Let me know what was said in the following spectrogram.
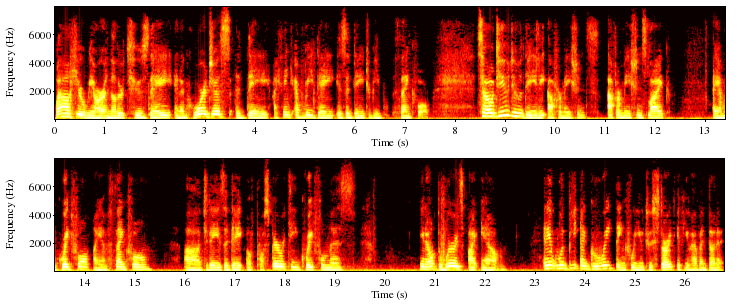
Well, here we are, another Tuesday and a gorgeous day. I think every day is a day to be thankful. So do you do daily affirmations? Affirmations like, I am grateful, I am thankful, uh, today is a day of prosperity, gratefulness, you know, the words I am. And it would be a great thing for you to start if you haven't done it.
